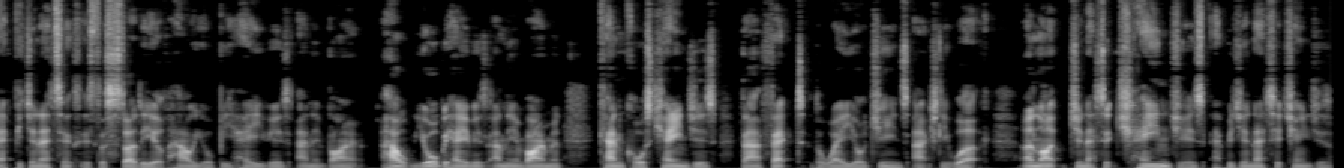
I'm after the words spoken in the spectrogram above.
epigenetics is the study of how your behaviors and environment how your behaviors and the environment can cause changes that affect the way your genes actually work. Unlike genetic changes, epigenetic changes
